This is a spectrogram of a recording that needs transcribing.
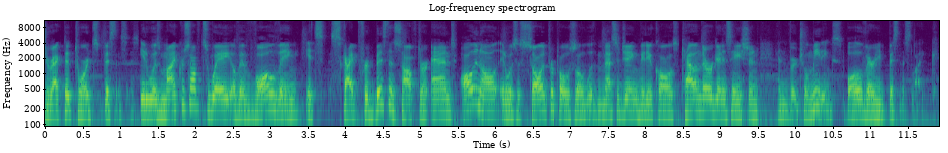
directed towards businesses. It was Microsoft's way of evolving its Skype for Business software, and all in all, it was a solid proposal with messaging, video calls, calendar organization, and virtual meetings, all very businesslike.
